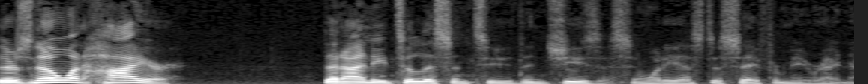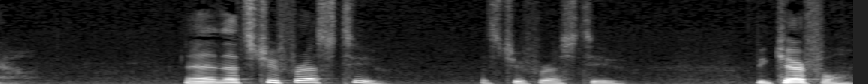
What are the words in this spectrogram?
There's no one higher that I need to listen to than Jesus and what he has to say for me right now. And that's true for us too. That's true for us too. Be careful.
